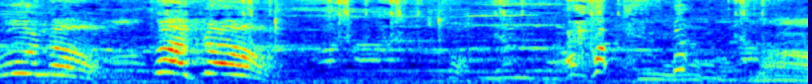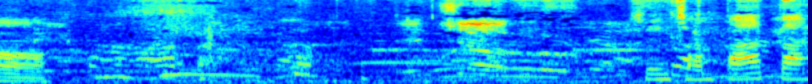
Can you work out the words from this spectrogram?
1, ¡foco! No. Sono inciampata.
